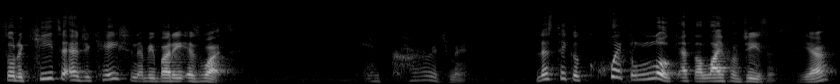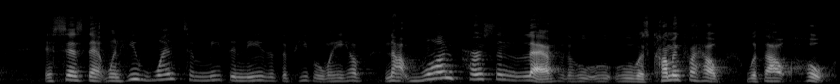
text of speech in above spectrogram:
So the key to education, everybody, is what? Encouragement. Let's take a quick look at the life of Jesus, yeah? It says that when he went to meet the needs of the people, when he helped, not one person left who, who was coming for help without hope.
